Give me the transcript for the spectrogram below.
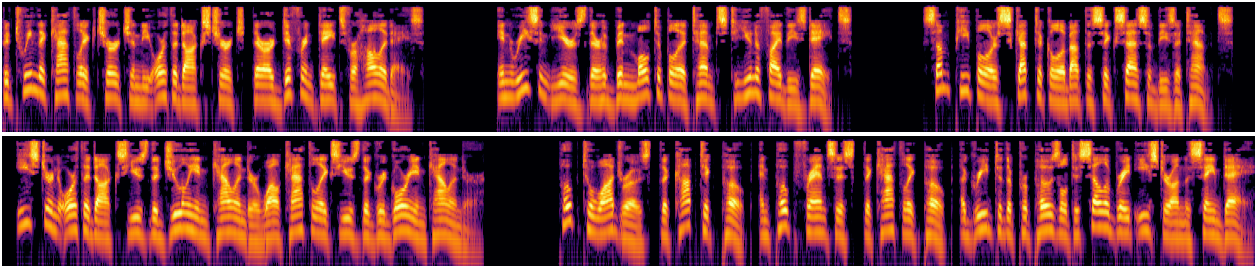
Between the Catholic Church and the Orthodox Church, there are different dates for holidays. In recent years there have been multiple attempts to unify these dates. Some people are skeptical about the success of these attempts. Eastern Orthodox use the Julian calendar while Catholics use the Gregorian calendar. Pope Tawadros, the Coptic pope, and Pope Francis, the Catholic pope, agreed to the proposal to celebrate Easter on the same day.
